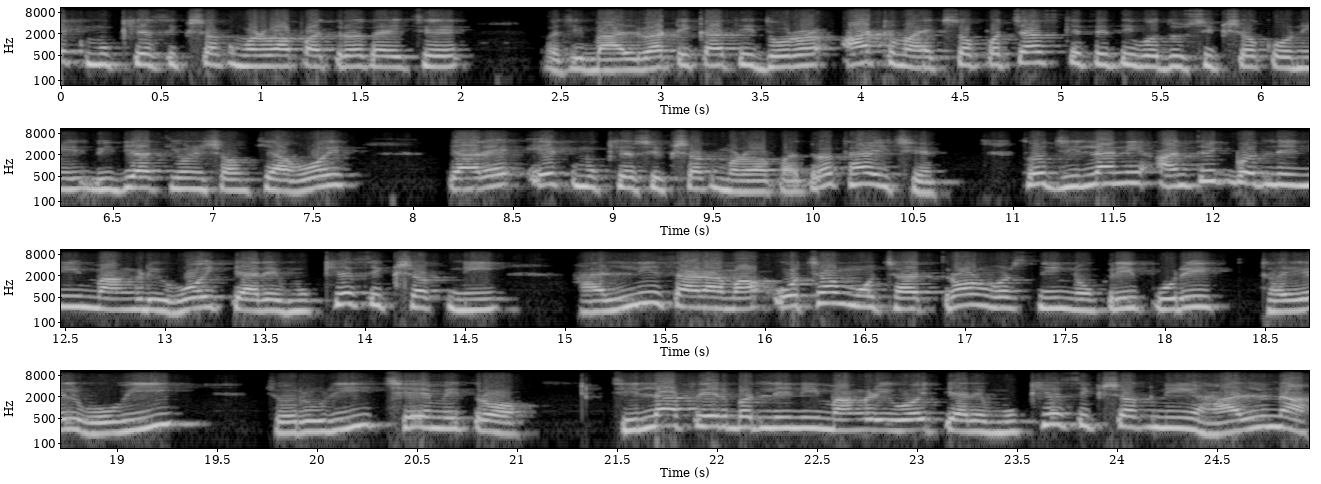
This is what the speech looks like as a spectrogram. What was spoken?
એક મુખ્ય શિક્ષક મળવા પાત્ર થાય છે. પછી બાલવાટિકાથી ધોરણ આઠમાં એકસો પચાસ કે તેથી વધુ શિક્ષકોની, વિદ્યાર્થીઓની સંખ્યા હોય, ત્યારે એક મુખ્ય શિક્ષક મળવા પાત્ર થાય છે. તો જિલ્લાની આંતરિક બદલીની માંગણી હોય ત્યારે મુખ્ય શિક્ષકની હાલની શાળામાં ઓછામાં ઓછા ત્રણ વર્ષની નોકરી પૂરી થયેલ હોવી જરૂરી છે મિત્રો. જિલ્લા ફેરબદલીની માંગણી હોય ત્યારે મુખ્ય શિક્ષકની હાલના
